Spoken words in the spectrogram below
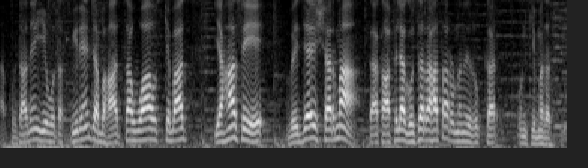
आपको बता दें, ये वो तस्वीरें हैं जब हादसा हुआ, उसके बाद यहाँ से विजय शर्मा का काफिला गुजर रहा था और उन्होंने रुककर उनकी मदद की।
